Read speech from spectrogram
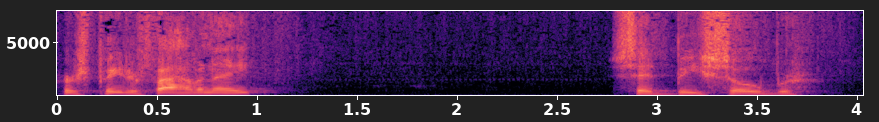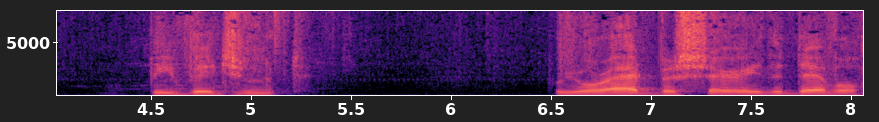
1 Peter 5 and 8 said, Be sober, be vigilant. For your adversary, the devil,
